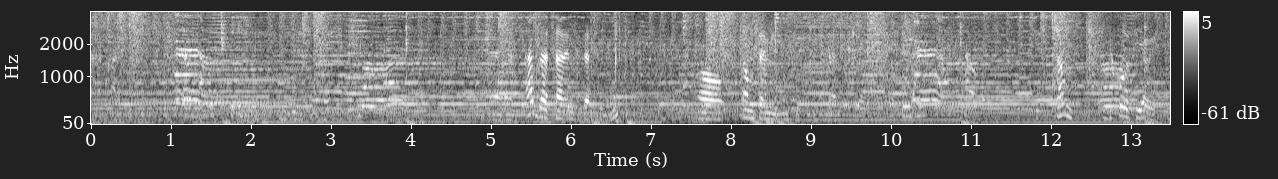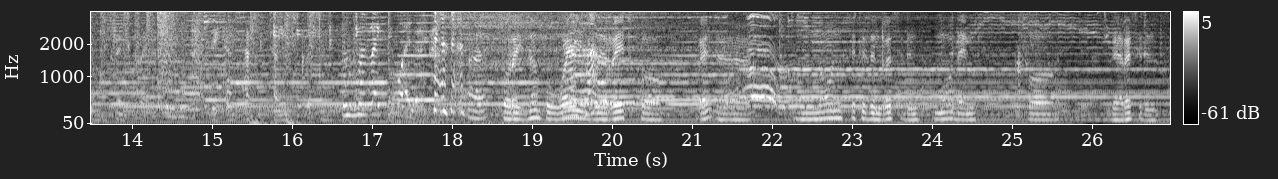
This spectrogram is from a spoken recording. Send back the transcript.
activity. Uh, other challenges that we meet, or sometimes we meet with difficult clients. Some, because here we see different can ask challenging questions. Mhm, Like what? Uh, for example, why is the rate for uh, non-citizen residents more than for the residents?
